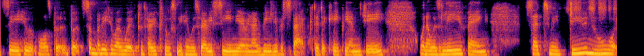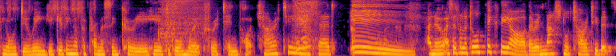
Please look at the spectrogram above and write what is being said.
say who it was, but but somebody who I worked with very closely, who was very senior and I really respected at KPMG, when I was leaving said to me, Do you know what you're doing? You're giving up a promising career here to go and work for a tin pot charity. And I said, I know. I said, well, I don't think they are. They're a national charity that's,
